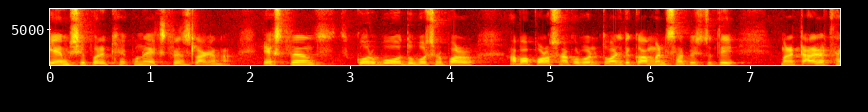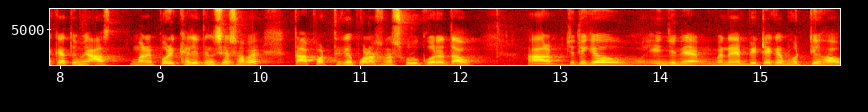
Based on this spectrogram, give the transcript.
কেএমসি পরীক্ষায় কোনো এক্সপিরিয়েন্স লাগে না। এক্সপিরিয়েন্স করব, দু বছর পর আবার পড়াশোনা করব না। তোমার যদি গভর্নমেন্ট সার্ভিস যদি মানে টার্গেট থাকে, তুমি আস মানে পরীক্ষা যেদিন শেষ হবে, তারপর থেকে পড়াশোনা শুরু করে দাও। আর যদি কেউ ইঞ্জিনিয়ার মানে বিটেকে ভর্তি হও,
